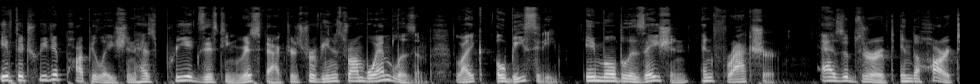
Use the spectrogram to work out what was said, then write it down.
if the treated population has pre existing risk factors for venous thromboembolism, like obesity, immobilization, and fracture as observed in the heart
